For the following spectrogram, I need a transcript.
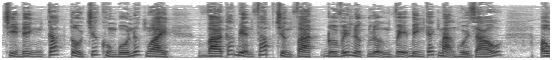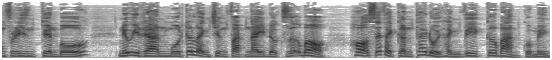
chỉ định các tổ chức khủng bố nước ngoài và các biện pháp trừng phạt đối với lực lượng vệ binh cách mạng Hồi giáo. Ông Frin tuyên bố nếu Iran muốn các lệnh trừng phạt này được dỡ bỏ, họ sẽ phải cần thay đổi hành vi cơ bản của mình.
